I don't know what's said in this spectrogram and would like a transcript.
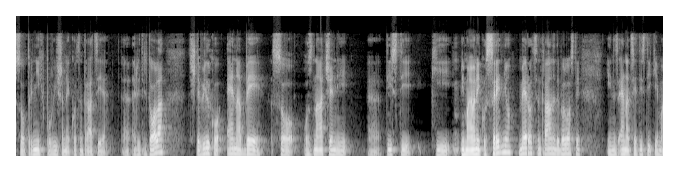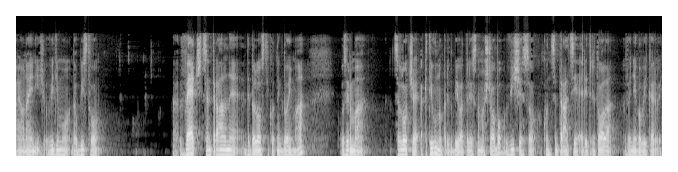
so pri njih povišene koncentracije eh, eritritola. S številko ena B so označeni eh, tisti, ki imajo neko srednjo mero centralne debelosti in z ena C tisti, ki imajo najnižjo. Vidimo, da v bistvu več centralne debelosti, kot nekdo ima, oziroma celo če aktivno pridobiva telesno maščobo, više so koncentracije eritritola v njegovi krvi.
